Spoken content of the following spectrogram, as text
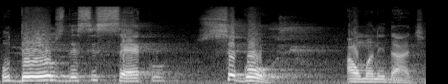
O Deus desse século cegou a humanidade.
